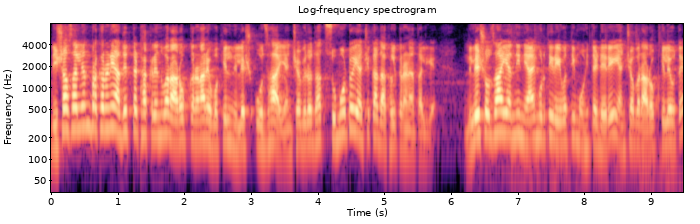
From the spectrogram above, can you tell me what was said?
दिशा सालियन प्रकरणी आदित्य ठाकरेंवर आरोप करणारे वकील निलेश ओझा यांच्या विरोधात सुमोटो याचिका दाखल करण्यात आली आहे. निलेश ओझा यांनी न्यायमूर्ती रेवती मोहिते डेरे यांच्यावर आरोप केले होते.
